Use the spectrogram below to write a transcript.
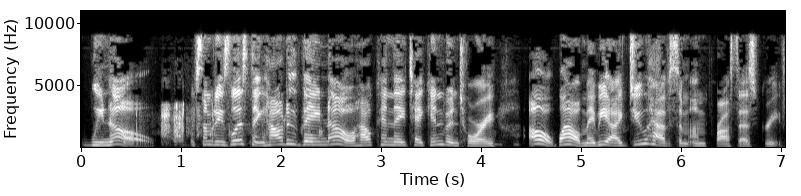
we know? If somebody's listening, how do they know? How can they take inventory? Oh, wow, maybe I do have some unprocessed grief.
